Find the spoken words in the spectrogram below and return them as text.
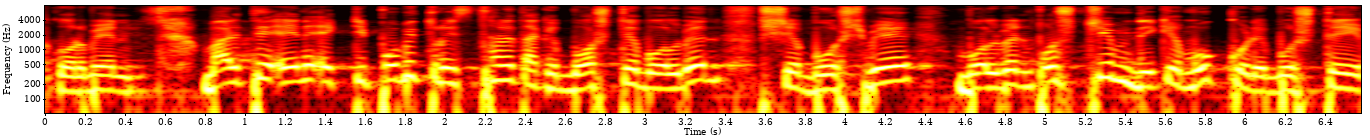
করবেন। বাড়িতে এনে একটি পবিত্র স্থানে তাকে বসতে বলবেন। সে বসবে, বলবেন, পশ্চিম দিকে মুখ করে বসতে।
